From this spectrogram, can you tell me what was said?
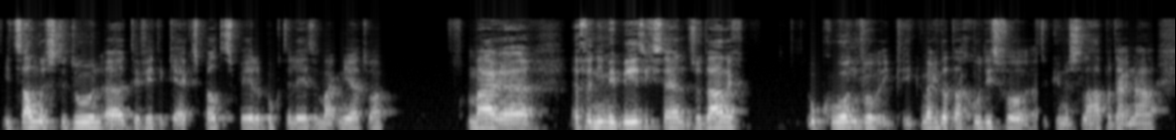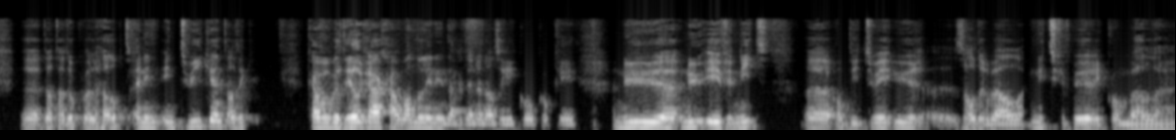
iets anders te doen. Uh, tv te kijken, spel te spelen, boek te lezen, maakt niet uit wat. Maar uh, even niet mee bezig zijn, zodanig ook gewoon voor, ik, ik merk dat dat goed is voor te kunnen slapen daarna, uh, dat dat ook wel helpt. En in, in het weekend, als ik, ik ga bijvoorbeeld heel graag gaan wandelen in Ardennen, dan zeg ik ook, oké, nu, nu even niet. Uh, op die twee uur uh, zal er wel niets gebeuren. Ik kom wel, uh,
